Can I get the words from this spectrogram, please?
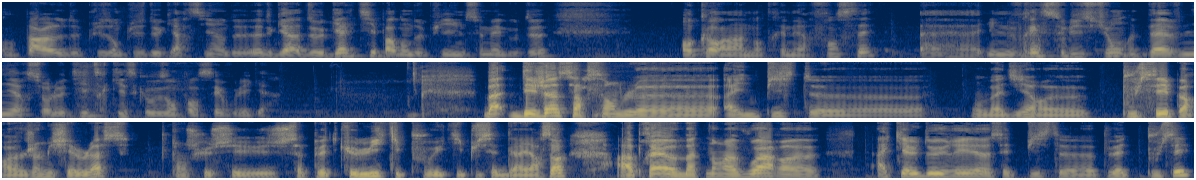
on parle de plus en plus de Garcia, hein, de, de, de Galtier, pardon, depuis une semaine ou deux. Encore un entraîneur français. Euh, une vraie solution d'avenir sur le titre. Qu'est-ce que vous en pensez, vous les gars? Bah, déjà, ça ressemble euh, à une piste, euh, on va dire, poussée par Jean-Michel Aulas. Je pense que ça peut être que lui qui, qui puisse être derrière ça. Après, maintenant, à voir à quel degré cette piste peut être poussée.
